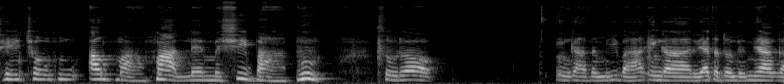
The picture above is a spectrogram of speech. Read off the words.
ထေချုံမှုအောက်မှာမှလည်းမရှိပါဘူးဆိုတော့အင်္ဂါသမီးပါအင်္ဂါတွေကတော်တော်များများက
